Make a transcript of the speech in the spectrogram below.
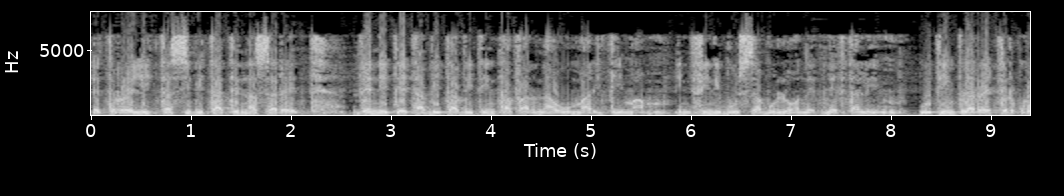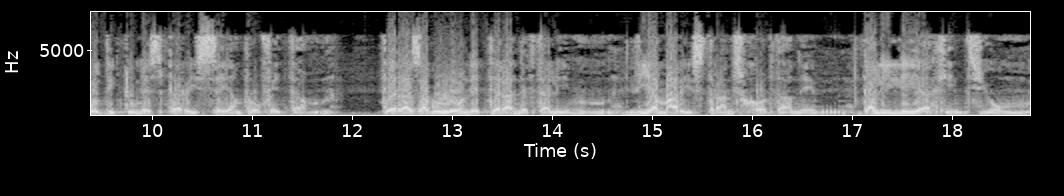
et relicta civitate Nazaret, venit et habitavit in Cafarnaum maritimam, in finibus Sabulon et Neftalim, ut implereter quod dictum esperis seam profetam. Terra Zabulon et terra Neftalim, via maris trans Jordanem, Galilea Gentium,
